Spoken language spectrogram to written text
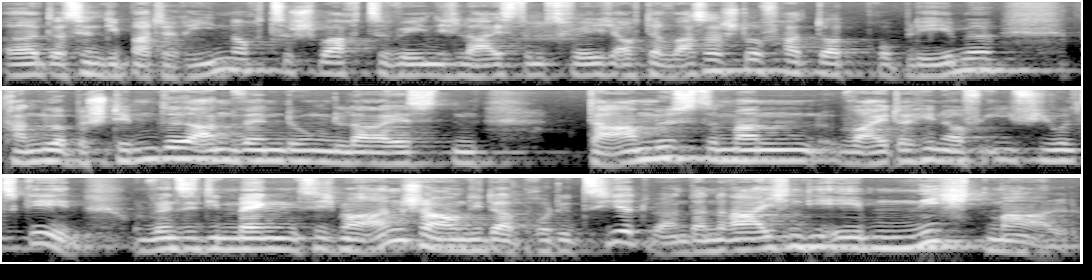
Äh, da sind die Batterien noch zu schwach, zu wenig leistungsfähig. Auch der Wasserstoff hat dort Probleme, kann nur bestimmte Anwendungen leisten da müsste man weiterhin auf E-Fuels gehen. Und wenn Sie die Mengen sich mal anschauen, die da produziert werden, dann reichen die eben nicht mal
